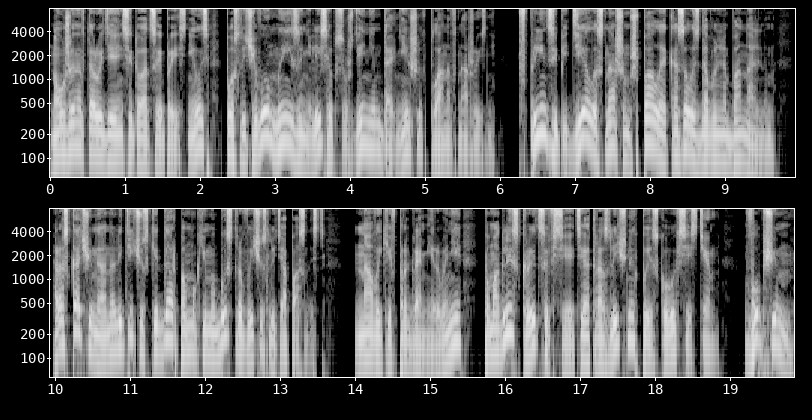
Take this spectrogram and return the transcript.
Но уже на второй день ситуация прояснилась, после чего мы и занялись обсуждением дальнейших планов на жизнь. В принципе, дело с нашим шпалой оказалось довольно банальным. Раскачанный аналитический дар помог ему быстро вычислить опасность. Навыки в программировании помогли скрыться в сети от различных поисковых систем. В общем,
